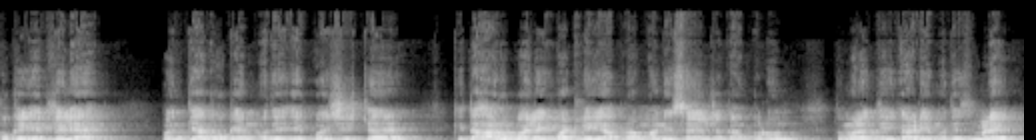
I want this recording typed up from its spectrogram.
खोके घेतलेले आहे पण त्या खोक्यांमध्ये एक वैशिष्ट्य आहे की दहा रुपयाला एक बाटली याप्रमाणे संयोजकांकडून तुम्हाला ती गाडीमध्येच मिळेल.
